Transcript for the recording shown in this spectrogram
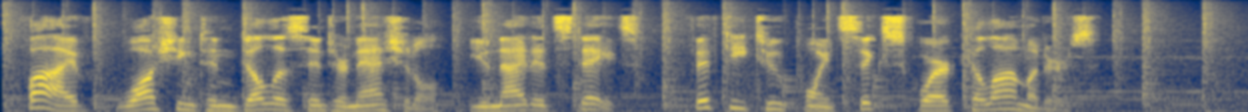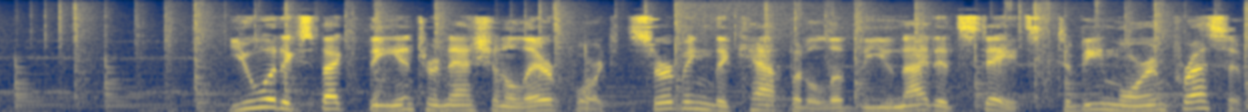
5. Washington Dulles International, United States, 52.6 square kilometers. You would expect the international airport serving the capital of the United States to be more impressive.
